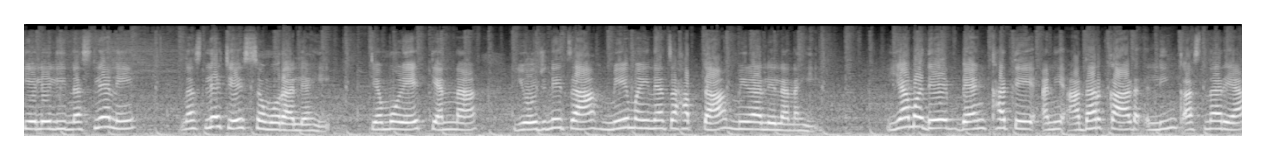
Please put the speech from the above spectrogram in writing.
केलेली नसल्याने नसल्याचे समोर आले आहे. त्यामुळे त्यांना योजनेचा मे महिन्याचा हप्ता मिळालेला नाही. यामध्ये बँक खाते आणि आधार कार्ड लिंक असणाऱ्या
